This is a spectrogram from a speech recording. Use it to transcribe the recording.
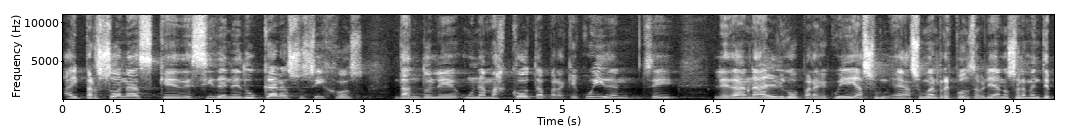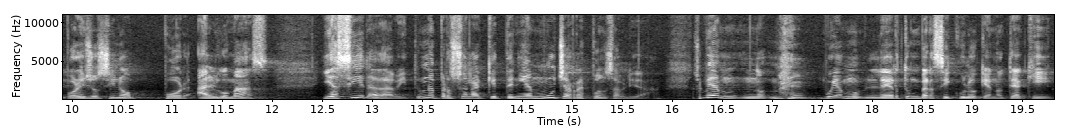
hay personas que deciden educar a sus hijos dándole una mascota para que cuiden, ¿sí? le dan algo para que cuide y asuman responsabilidad no solamente por ellos, sino por algo más. Y así era David, una persona que tenía mucha responsabilidad. Yo voy a, voy a leerte un versículo que anoté aquí,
